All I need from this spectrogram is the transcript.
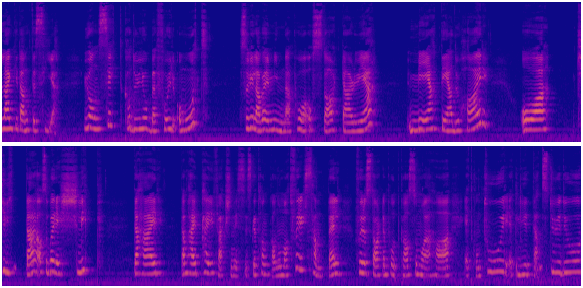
Legg dem til side. Uansett hva du jobber for og mot, så vil jeg bare minne deg på å starte der du er, med det du har, og kvitt deg, altså bare slipp det her, de her perfeksjonistiske tankene om at f.eks. For, for å starte en podkast så må jeg ha et kontor, et lydtett studio,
